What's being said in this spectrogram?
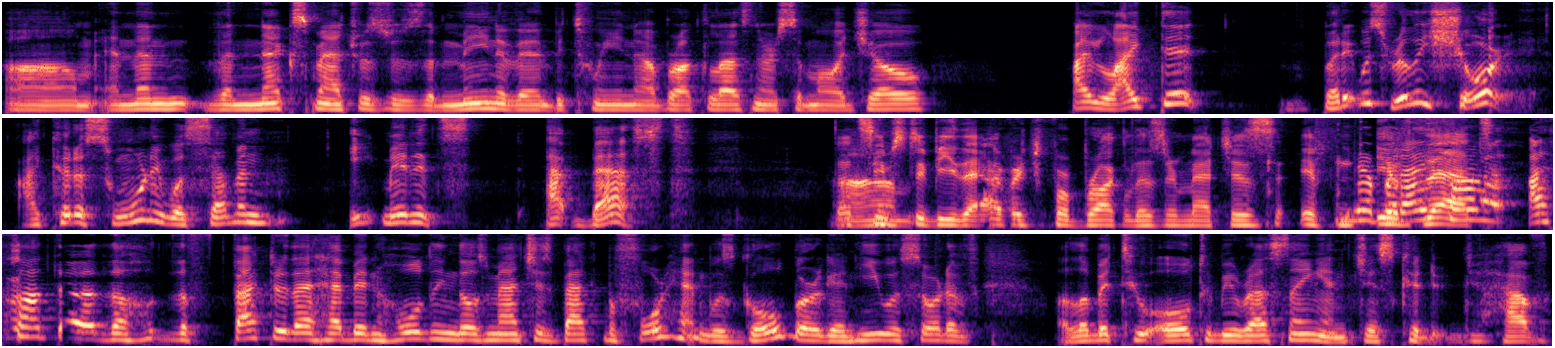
Um, and then the next match was, was the main event between uh, Brock Lesnar and Samoa Joe. I liked it, but it was really short. I could have sworn it was seven, eight minutes at best. That um, seems to be the average for Brock Lesnar matches. If yeah, but if I that. thought I thought the, the the factor that had been holding those matches back beforehand was Goldberg, and he was sort of a little bit too old to be wrestling and just could have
